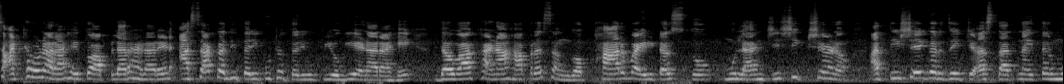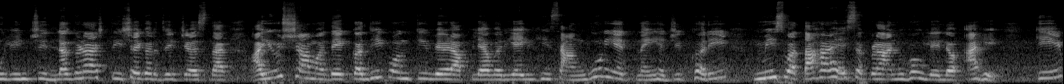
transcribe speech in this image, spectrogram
साठवणार आहे तो आपला राहणार आहे. आणि असा कधीतरी कुठंतरी उपयोगी येणार आहे. दवाखाना हा प्रसंग फार वाईट असतो. मुलांची शिक्षणं अतिशय गरजेची असतात. नाहीतर मुलींची लग्न अतिशय गरजेची असतात. आयुष्यामध्ये कधी कोणती वेळ आपल्यावर येईल ही सांगून येत नाही. ह्याची खरी मी स्वतः हे सगळं अनुभवलेलं आहे की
